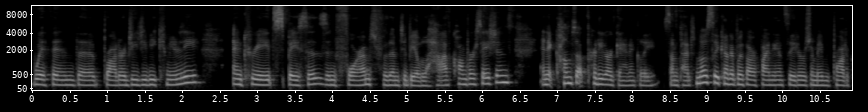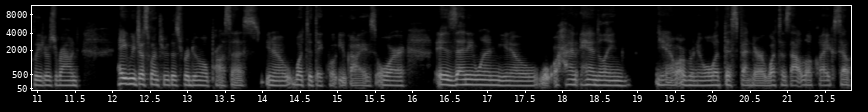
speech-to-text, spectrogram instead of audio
within the broader GGV community and create spaces and forums for them to be able to have conversations. And it comes up pretty organically sometimes, mostly kind of with our finance leaders or maybe product leaders around, hey, we just went through this renewal process. You know, what did they quote you guys? Or is anyone, you know, handling, you know, a renewal with this vendor? What does that look like? So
